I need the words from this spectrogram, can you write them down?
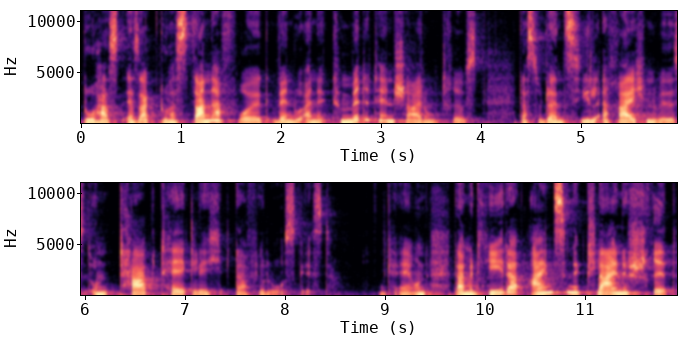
du hast, er sagt, du hast dann Erfolg, wenn du eine committete Entscheidung triffst, dass du dein Ziel erreichen willst und tagtäglich dafür losgehst. Okay? Und damit jeder einzelne kleine Schritt,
